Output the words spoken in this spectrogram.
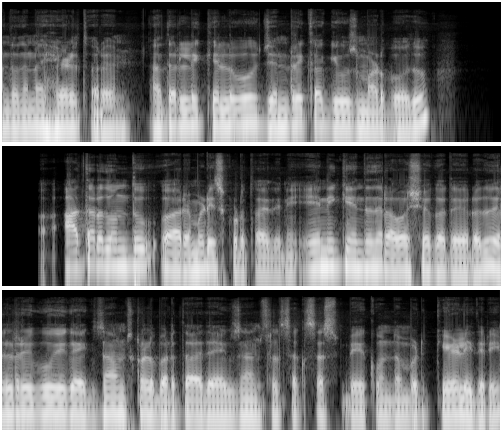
ಅಂತದನ್ನು ಹೇಳ್ತಾರೆ. ಅದರಲ್ಲಿ ಕೆಲವು ಜನರಿಕ್ ಆಗಿ ಯೂಸ್ ಮಾಡ್ಬೋದು. ಆ ಥರದೊಂದು ರೆಮಿಡೀಸ್ ಕೊಡ್ತಾ ಇದ್ದೀನಿ. ಏನಕ್ಕೆ ಅಂತಂದರೆ ಅವಶ್ಯಕತೆ ಇರೋದು. ಎಲ್ರಿಗೂ ಈಗ ಎಕ್ಸಾಮ್ಸ್ಗಳು ಬರ್ತಾ ಇದೆ. ಎಕ್ಸಾಮ್ಸಲ್ಲಿ ಸಕ್ಸಸ್ ಬೇಕು ಅಂತಂದ್ಬಿಟ್ಟು ಕೇಳಿದಿರಿ.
